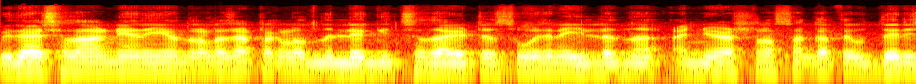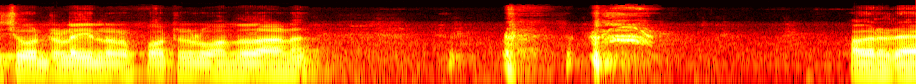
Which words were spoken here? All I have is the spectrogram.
വിദേശ നാണ്യ നിയന്ത്രണ ചട്ടങ്ങളൊന്നും ലംഘിച്ചതായിട്ട് സൂചനയില്ലെന്ന് അന്വേഷണ സംഘത്തെ ഉദ്ധരിച്ചുകൊണ്ടുള്ള ചില റിപ്പോർട്ടുകൾ വന്നതാണ്. അവരുടെ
